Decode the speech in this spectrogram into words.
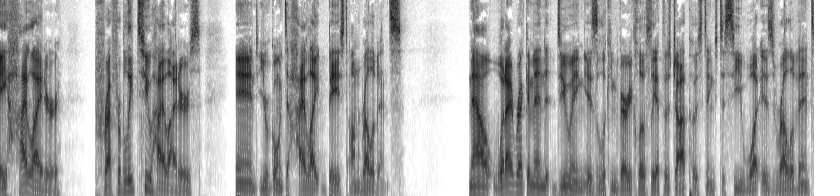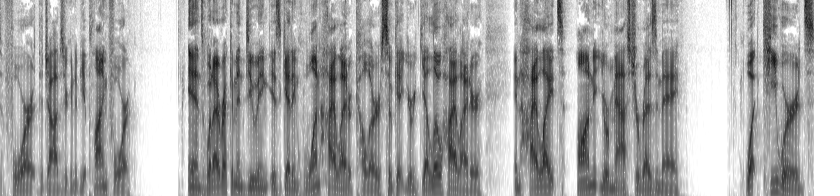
a highlighter, preferably two highlighters, and you're going to highlight based on relevance. Now, what I recommend doing is looking very closely at those job postings to see what is relevant for the jobs you're going to be applying for. And what I recommend doing is getting one highlighter color. So get your yellow highlighter and highlight on your master resume what keywords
